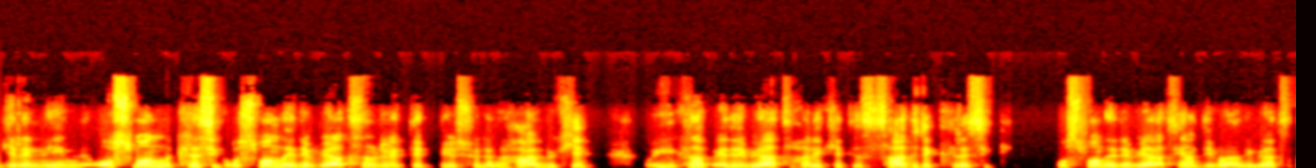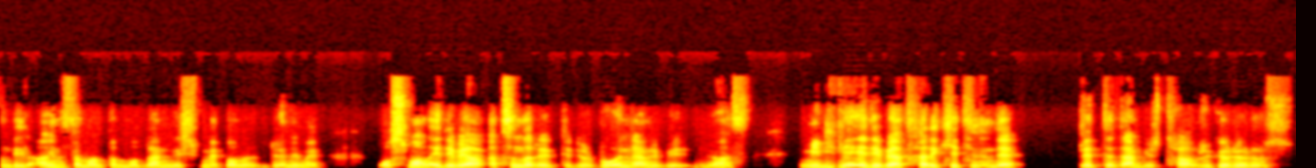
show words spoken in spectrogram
geleneğin Osmanlı, klasik Osmanlı edebiyatını reddettiği söylenir. Halbuki o inkılap edebiyatı hareketi sadece klasik Osmanlı edebiyatı yani divan edebiyatının değil aynı zamanda modernleşme dönemi Osmanlı edebiyatını da reddediyor. Bu önemli bir nüans. Milli edebiyat hareketini de reddeden bir tavrı görüyoruz.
